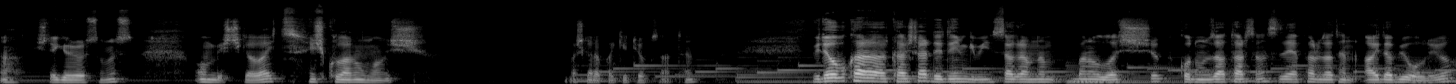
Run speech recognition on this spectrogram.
Ah işte görüyorsunuz. 15 GB hiç kullanılmamış. Başka da paket yok zaten. Video bu kadar arkadaşlar. Dediğim gibi Instagram'dan bana ulaşıp kodunuzu atarsanız size yaparım. Zaten ayda bir oluyor.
